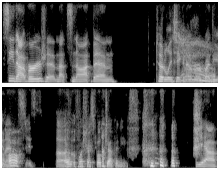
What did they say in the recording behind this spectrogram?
see that version that's not been totally taken over by the united Oh, states uh, of wish I spoke Japanese. yeah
